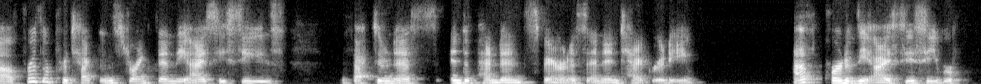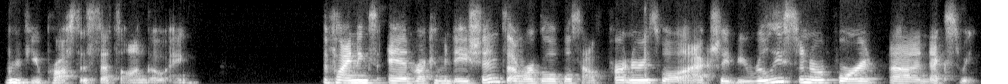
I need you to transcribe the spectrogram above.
uh, further protect and strengthen the ICC's effectiveness, independence, fairness, and integrity as part of the ICC re review process that's ongoing. The findings and recommendations of our Global South partners will actually be released in a report uh, next week.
